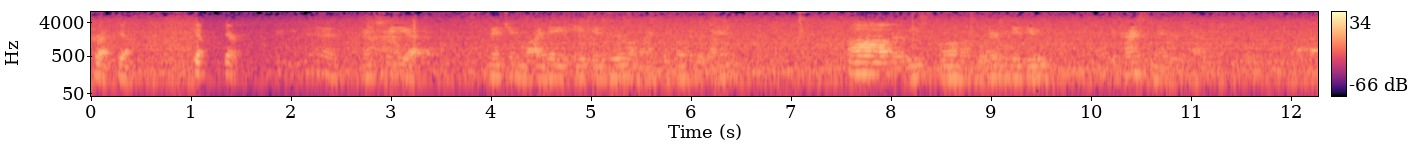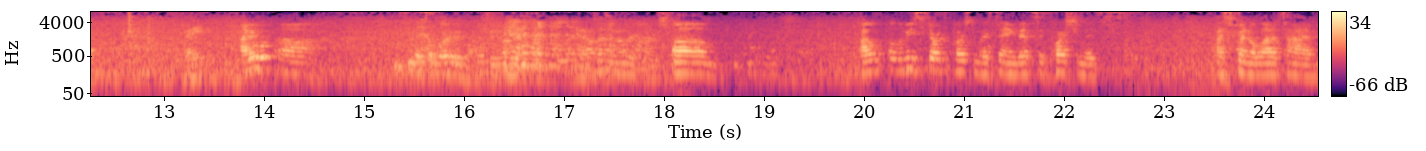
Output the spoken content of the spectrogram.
correct? Yeah. Yep, there. actually uh, mention why they hate Israel and why they go to the land? Uh, at least, well, whatever they do, the have. Uh, right? I uh, that's a loaded one. That's another question. Um, I'll, uh, let me start the question by saying that's a question that's I spent a lot of time.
